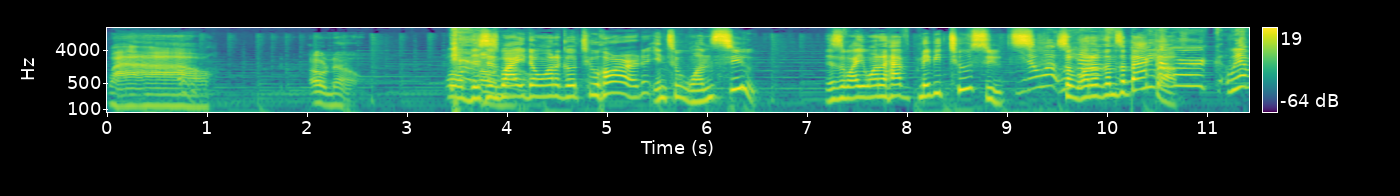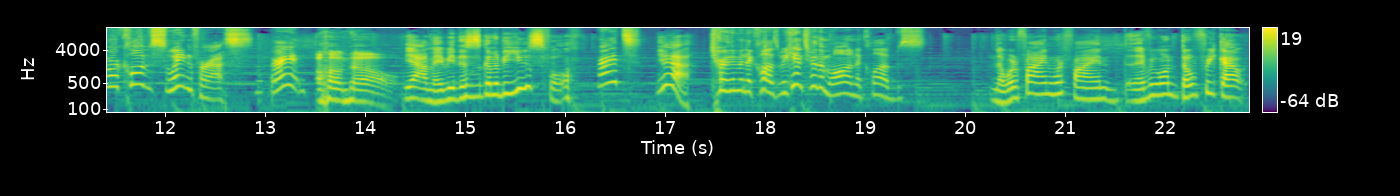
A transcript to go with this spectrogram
Wow. Oh no. Well, this Oh, is why no. you don't want to go too hard into one suit. This is why you want to have maybe two suits. You know what? So We one of them's a backup. We have backup. our we have our clubs waiting for us, right? Oh no. Yeah, maybe this is gonna be useful. Right? Yeah. Turn them into clubs. We can't turn them all into clubs. No, we're fine. We're fine. Everyone, don't freak out.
